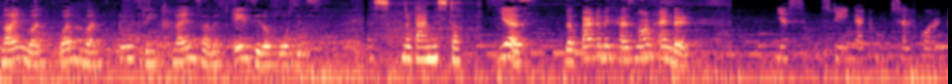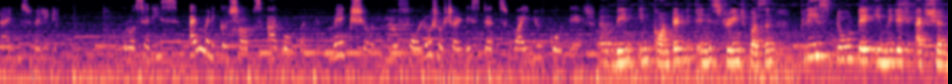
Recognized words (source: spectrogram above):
911123978046. Yes, the time is tough. Yes, the pandemic has not ended. Yes, staying at home self quarantine is very difficult. Groceries and medical shops are open. Make sure you follow social distance while you go there. Have been in contact with any strange person, please do take immediate action.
